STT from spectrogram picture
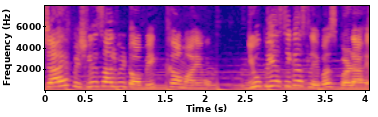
चाहे पिछले साल वे टॉपिक कम आए हो यूपीएससी का सिलेबस बड़ा है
